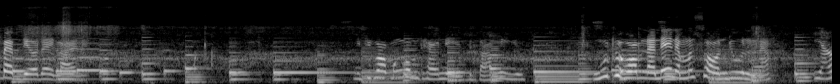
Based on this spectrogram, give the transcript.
งมแบบเดียวได้หลายเลยมีพี่บอกมางมแถวนี้เป็นตามีอยู่อู้ถือว่านั่นได้นะมันสอนอยู่น่ะนะเดี๋ยว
